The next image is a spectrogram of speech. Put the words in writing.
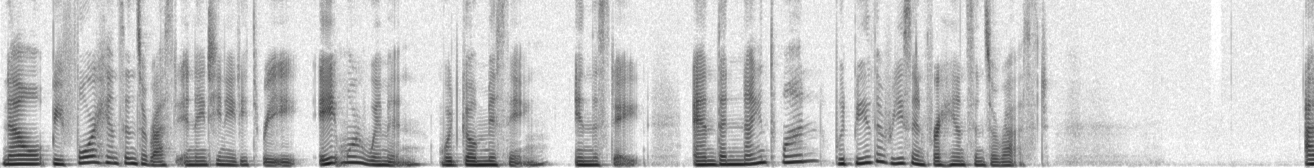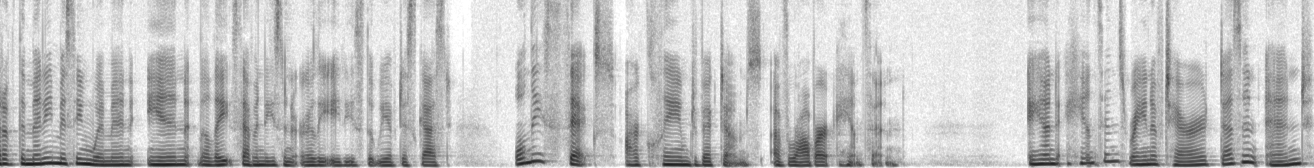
Now, before Hansen's arrest in 1983, eight more women would go missing in the state, and the ninth one would be the reason for Hansen's arrest. Out of the many missing women in the late 70s and early 80s that we have discussed, only six are claimed victims of Robert Hansen. And Hansen's reign of terror doesn't end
